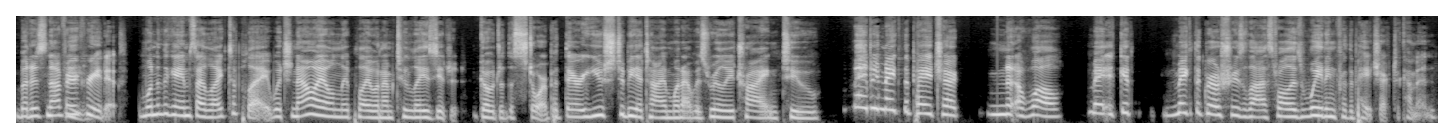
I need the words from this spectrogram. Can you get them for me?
but it's not very Hmm. creative. One of the games I like to play, which now I only play when I'm too lazy to go to the store, but there used to be a time when I was really trying to maybe make the paycheck, uh, well, make, get, make the groceries last while I was waiting for the paycheck to come in.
